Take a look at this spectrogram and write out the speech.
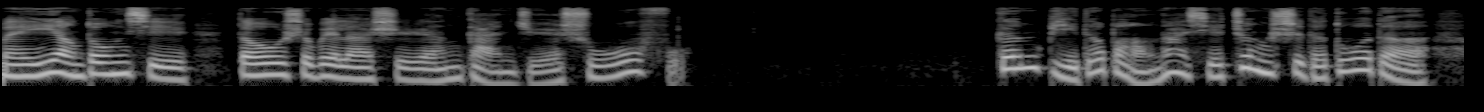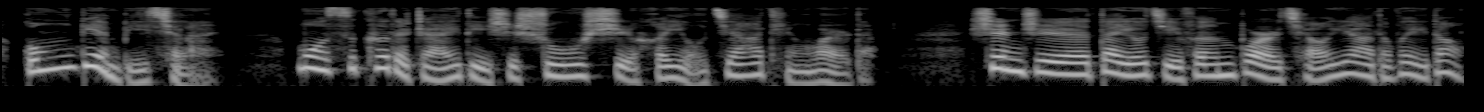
每一样东西都是为了使人感觉舒服。跟彼得堡那些正式的多的宫殿比起来，莫斯科的宅邸是舒适和有家庭味儿的，甚至带有几分布尔乔亚的味道。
